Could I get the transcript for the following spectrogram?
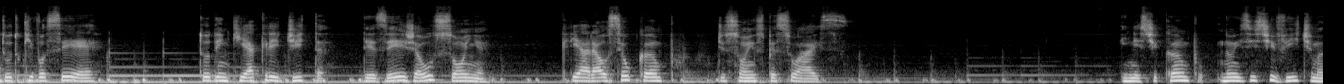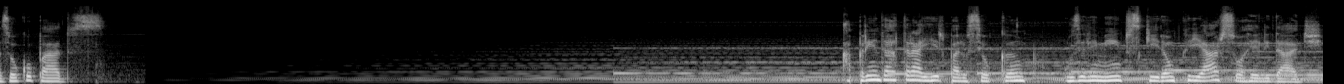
tudo que você é, tudo em que acredita, deseja ou sonha, criará o seu campo de sonhos pessoais. E neste campo não existe vítimas ou culpados. Aprenda a atrair para o seu campo os elementos que irão criar sua realidade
